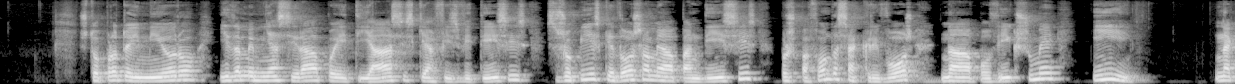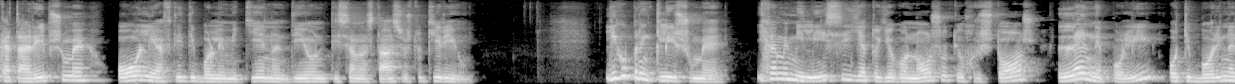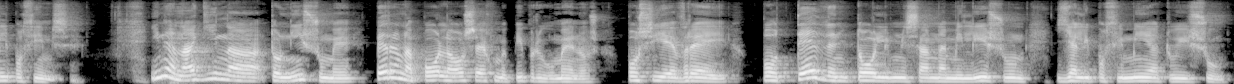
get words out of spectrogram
Στο πρώτο ημίωρο είδαμε μια σειρά από αιτιάσεις και αμφισβητήσεις στις οποίες και δώσαμε απαντήσεις προσπαθώντας ακριβώς να αποδείξουμε ή να καταρρύψουμε όλη αυτή την πολεμική εναντίον της Αναστάσεως του Κυρίου. Λίγο πριν κλείσουμε, είχαμε μιλήσει για το γεγονός ότι ο Χριστός λένε πολλοί ότι μπορεί να λιποθύμησε. Είναι ανάγκη να τονίσουμε, πέραν από όλα όσα έχουμε πει προηγουμένως, πως οι Εβραίοι ποτέ δεν τόλμησαν να μιλήσουν για λιποθυμία του Ιησού.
